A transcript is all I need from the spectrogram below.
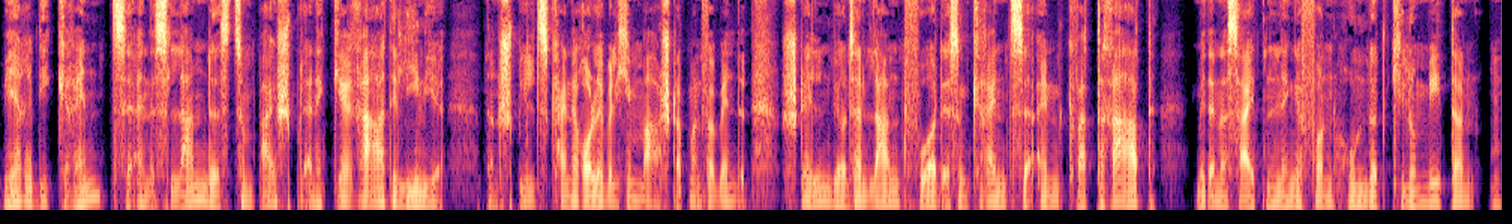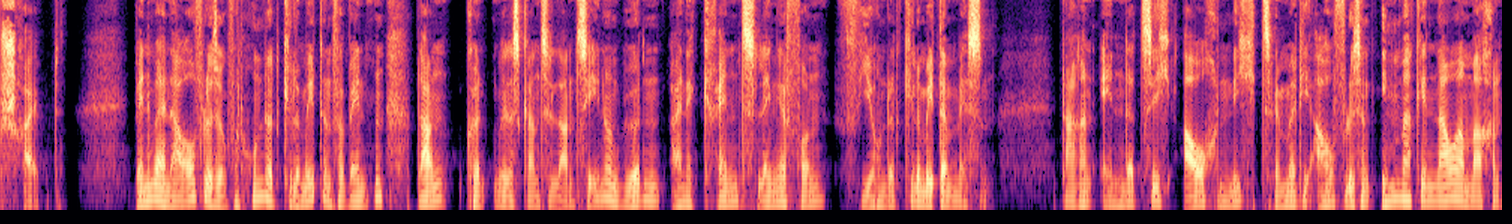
Wäre die Grenze eines Landes zum Beispiel eine gerade Linie, dann spielt es keine Rolle, welchen Maßstab man verwendet. Stellen wir uns ein Land vor, dessen Grenze ein Quadrat mit einer Seitenlänge von 100 Kilometern umschreibt. Wenn wir eine Auflösung von 100 Kilometern verwenden, dann könnten wir das ganze Land sehen und würden eine Grenzlänge von 400 Kilometern messen. Daran ändert sich auch nichts, wenn wir die Auflösung immer genauer machen.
